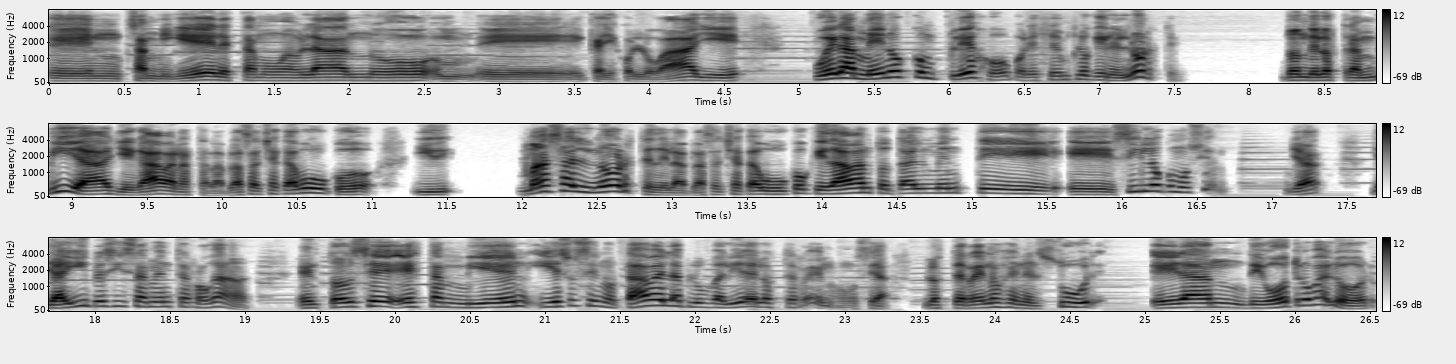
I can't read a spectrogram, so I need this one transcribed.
en San Miguel estamos hablando, mm, eh, Callejón Lovalle, fuera menos complejo, por ejemplo, que en el norte, donde los tranvías llegaban hasta la Plaza Chacabuco y más al norte de la Plaza Chacabuco quedaban totalmente eh, sin locomoción, ¿ya? Y ahí precisamente rogaban. Entonces es también, y eso se notaba en la plusvalía de los terrenos, o sea, los terrenos en el sur eran de otro valor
